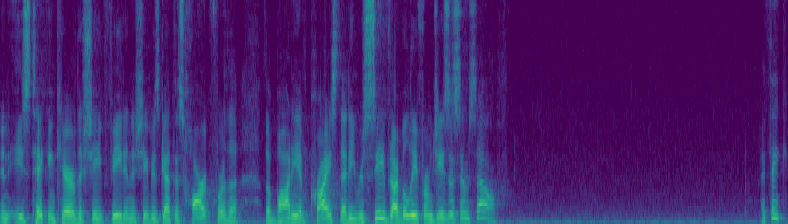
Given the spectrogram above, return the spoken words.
and he's taking care of the sheep, feeding the sheep. He's got this heart for the, the body of Christ that he received, I believe, from Jesus himself. I think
